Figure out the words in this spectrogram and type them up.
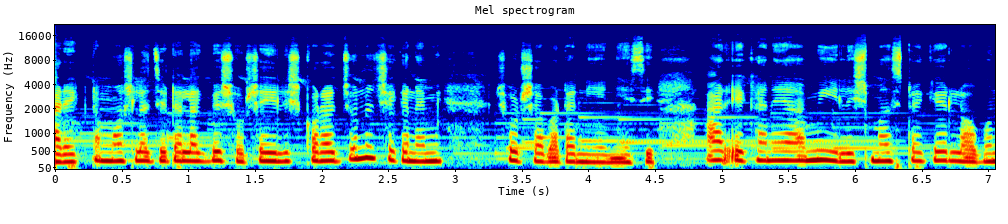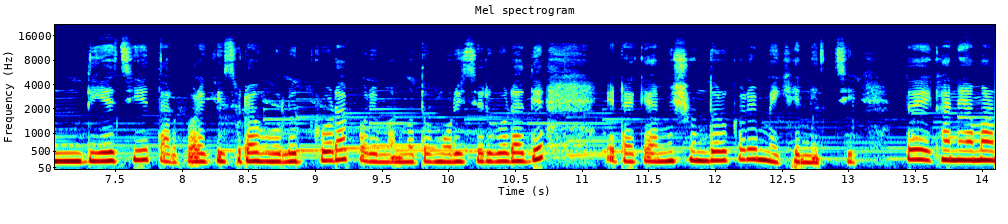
আরেকটা মশলা যেটা লাগবে সরষা ইলিশ করার জন্য, সেখানে আমি সরষা বাটা নিয়ে নিয়েছি। আর এখানে আমি ইলিশ মাছটাকে লবণ দিয়েছি, তারপরে কিছুটা হলুদ গুঁড়া, পরিমাণ মতো মরিচের গুঁড়া দিয়ে এটাকে আমি সুন্দর করে মেখে নিচ্ছি। তো এখানে আমার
